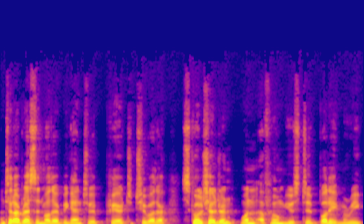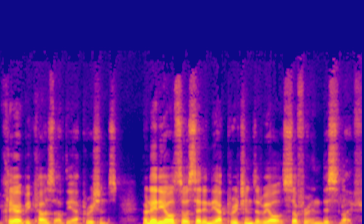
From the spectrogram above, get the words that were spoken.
until our Blessed Mother began to appear to two other school children, one of whom used to bully Marie Claire because of the apparitions. Our Lady also said in the apparitions that we all suffer in this life.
